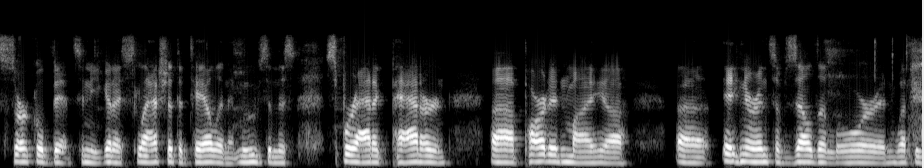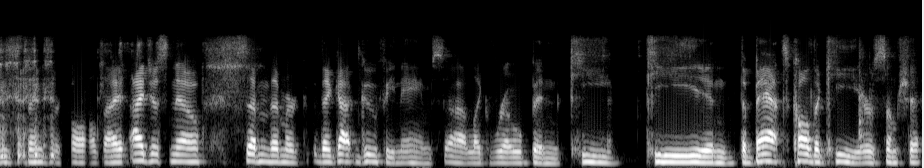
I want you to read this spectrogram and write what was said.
circle bits, and you got to slash at the tail, and it moves in this sporadic pattern. Uh, pardon my uh, uh, ignorance of Zelda lore and what these things are called. I, I just know some of them are they got goofy names uh, like rope and key key and the bat's called a key or some shit.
